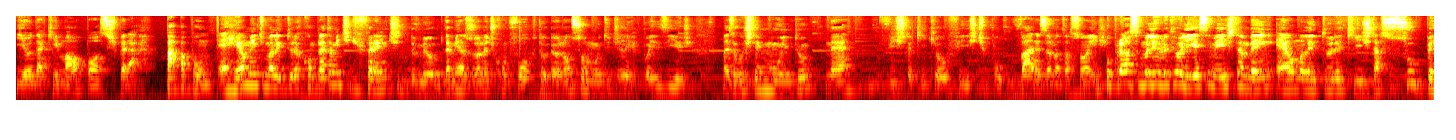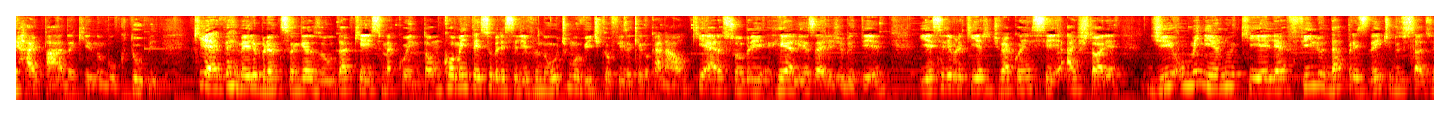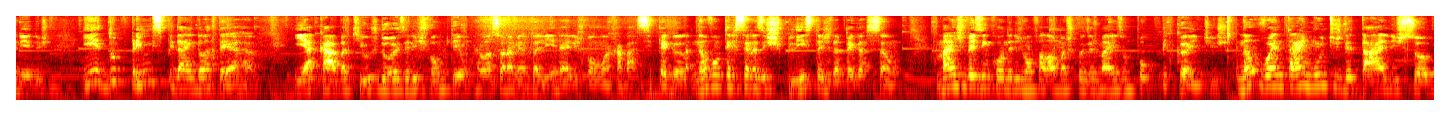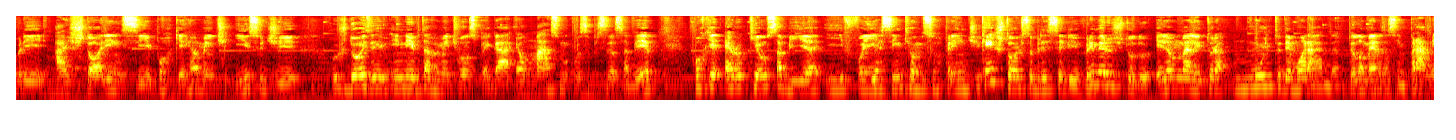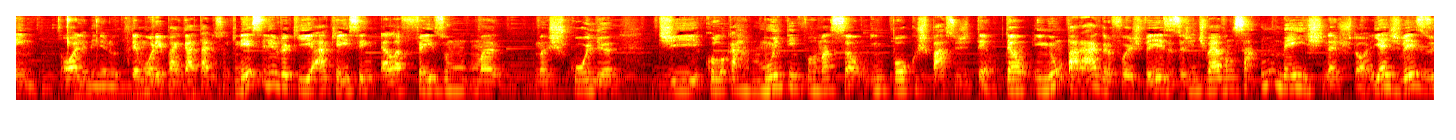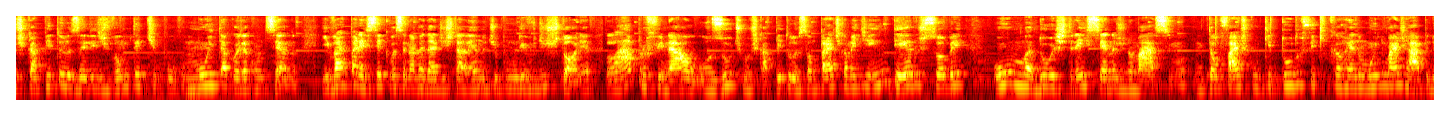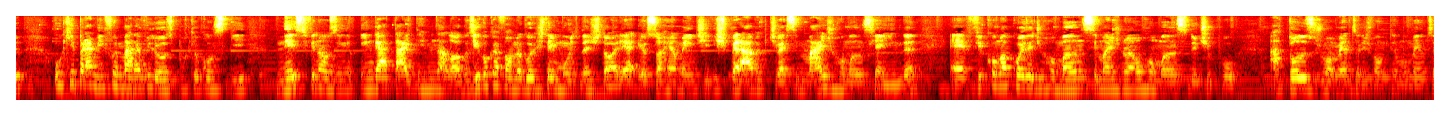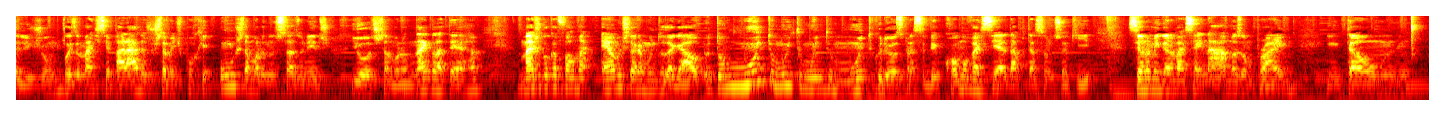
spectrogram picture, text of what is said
e eu daqui mal posso esperar. Papapum. É realmente uma leitura completamente diferente do meu, da minha zona de conforto. Eu não sou muito de ler poesias, mas eu gostei muito, né? Visto aqui que eu fiz, tipo, várias anotações. O próximo livro que eu li esse mês também é uma leitura que está super hypada aqui no Booktube, que é Vermelho, Branco, Sangue Azul, da Casey McQuinton. Comentei sobre esse livro no último vídeo que eu fiz aqui no canal, que era sobre realiza LGBT. E esse livro aqui a gente vai conhecer a história de um menino que ele é filho da presidente dos Estados Unidos e do príncipe da Inglaterra. E acaba que os dois eles vão ter um relacionamento ali, né? Eles vão acabar se pegando. Não vão ter cenas explícitas da pegação, mas de vez em quando eles vão falar umas coisas mais um pouco picantes. Não vou entrar em muitos detalhes sobre a história em si, porque realmente isso de os dois inevitavelmente vão se pegar, é o máximo que você precisa saber, porque era o que eu sabia e foi assim que eu me surpreendi. Questões sobre esse livro. Primeiro de tudo, ele é uma leitura muito demorada. Pelo menos assim, pra mim. Olha, menino, demorei pra engatar isso aqui. Nesse livro aqui, a Casey, ela fez um, uma, uma escolha de colocar muita informação em pouco espaço de tempo. Então, em um parágrafo, às vezes, a gente vai avançar um mês na história. E às vezes os capítulos eles vão ter, tipo, muita coisa acontecendo. E vai parecer que você, na verdade, está lendo, tipo, um livro de história. Lá pro final, os últimos capítulos são praticamente inteiros sobre uma, duas, três cenas no máximo. Então faz com que tudo fique correndo muito mais rápido, o que pra mim foi maravilhoso, porque eu consegui, nesse finalzinho, engatar e terminar logo. De qualquer forma, eu gostei muito da história. Eu só realmente esperava que tivesse mais mais romance ainda. É, fica uma coisa de romance, mas não é um romance do tipo, a todos os momentos eles vão ter momentos ali juntos, coisa mais separada, justamente porque um está morando nos Estados Unidos e o outro está morando na Inglaterra. Mas de qualquer forma, é uma história muito legal. Eu tô muito, muito, muito, muito curioso pra saber como vai ser a adaptação disso aqui. Se eu não me engano, vai sair na Amazon Prime. Então,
